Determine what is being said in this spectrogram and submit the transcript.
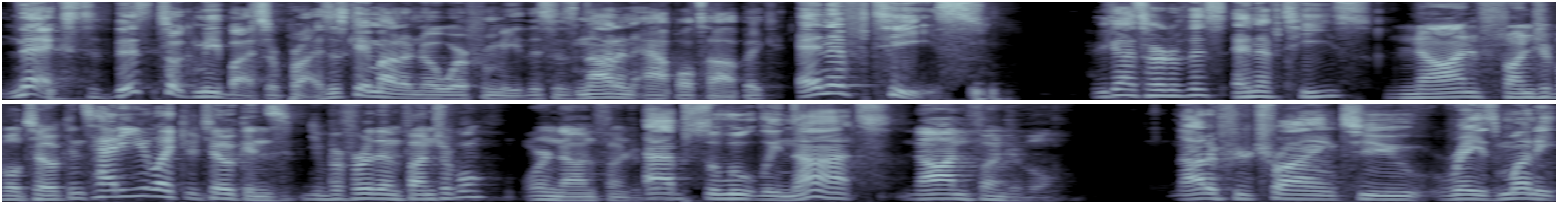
Next, this took me by surprise. This came out of nowhere for me. This is not an Apple topic. NFTs. You guys heard of this? NFTs? Non fungible tokens. How do you like your tokens? You prefer them fungible or non fungible? Absolutely not. non fungible. Not if you're trying to raise money.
